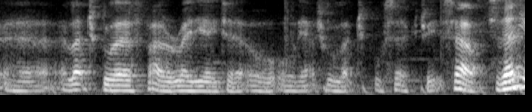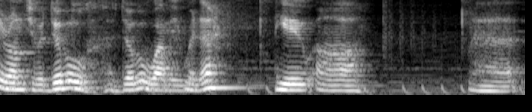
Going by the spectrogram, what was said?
uh, electrical earth a radiator or, or, the actual electrical circuitry itself. So then you're on to a double a double whammy winner. You are uh,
